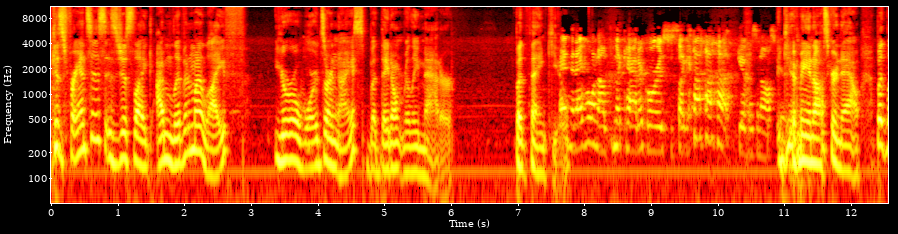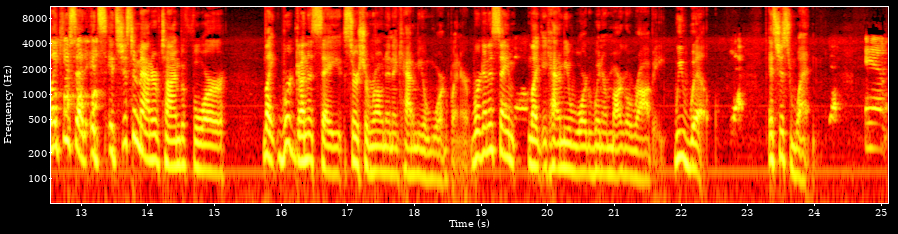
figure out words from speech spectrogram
Because Frances is just like, "I'm living my life. Your awards are nice, but they don't really matter." But thank you. and then everyone else in the category is just like, ha ha ha, give us an Oscar. give me an Oscar now. But like you said, it's it's just a matter of time before like we're gonna say Saoirse Ronan Academy Award winner. We're gonna say like Academy Award winner Margot Robbie. We will. Yeah. It's just when. Yeah. And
